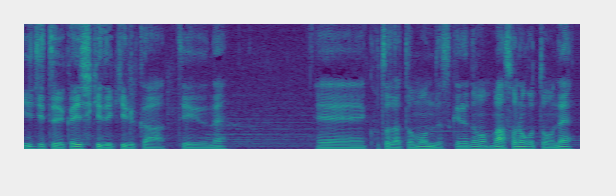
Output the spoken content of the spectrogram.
維持というか意識できるかっていうね、えー、ことだと思うんですけれども、まあそのことをね、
